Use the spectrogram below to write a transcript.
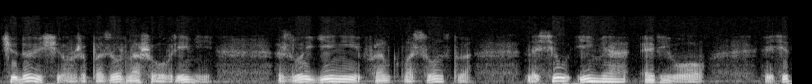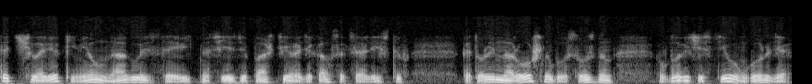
Чудовище, он же позор нашего времени, злой гений франкмасонства, носил имя Эрио, ведь этот человек имел наглость заявить на съезде партии радикал-социалистов, который нарочно был создан в благочестивом городе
